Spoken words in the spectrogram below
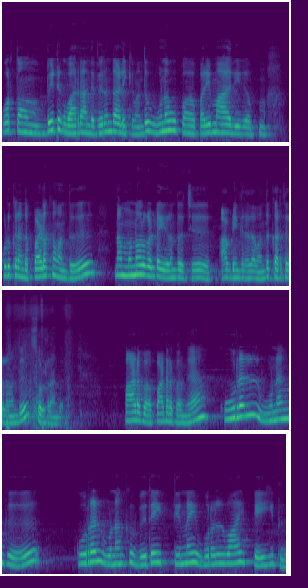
ஒருத்தன் வீட்டுக்கு வர்ற அந்த விருந்தாளிக்கு வந்து உணவு ப பரிமாறி கொடுக்குற அந்த பழக்கம் வந்து நம் முன்னோர்கள்ட்ட இருந்துச்சு அப்படிங்கிறத வந்து கருத்துக்களை வந்து சொல்கிறாங்க பாட பாடுற பாருங்கள் குரல் உணங்கு குரல் உணங்கு விதை திணை உரல்வாய் பெய்து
